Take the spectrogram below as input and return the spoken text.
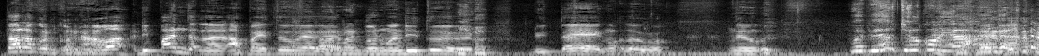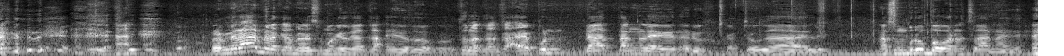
Tahu lah kon kon awak dipanjat lah apa itu ya kan. Kamar mandi. Itu ya kan. Ditengok tuh kok. Wah biar kok ya Rame-rame lah kami langsung manggil kakaknya tuh kok Itulah kakaknya pun datang lah kan Aduh kacau kali Langsung berubah warna celananya.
